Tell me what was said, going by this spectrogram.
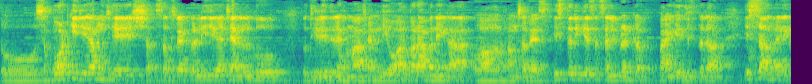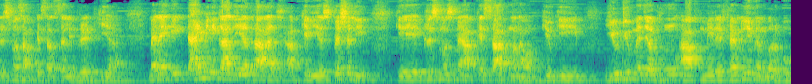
तो सपोर्ट कीजिएगा मुझे सब्सक्राइब कर लीजिएगा चैनल को तो धीरे धीरे हमारा फैमिली और बड़ा बनेगा और हम सब इस तरीके से सेलिब्रेट कर पाएँगे जिस तरह इस साल मैंने क्रिसमस आपके साथ सेलिब्रेट किया। मैंने एक टाइम ही निकाल लिया था आज आपके लिए स्पेशली कि क्रिसमस में आपके साथ मनाऊं, क्योंकि यूट्यूब में जब हूँ, आप मेरे फैमिली मेंबर हो,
